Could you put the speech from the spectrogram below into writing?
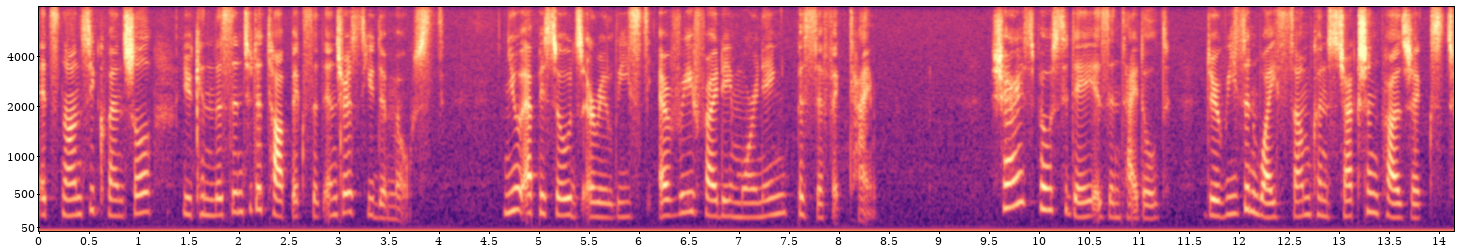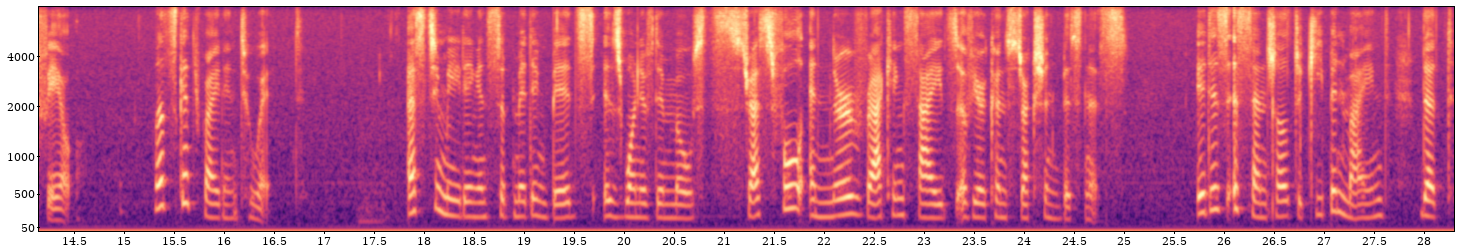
It's non sequential, you can listen to the topics that interest you the most. New episodes are released every Friday morning Pacific Time. Sharie's post today is entitled The Reason Why Some Construction Projects Fail. Let's get right into it. Estimating and submitting bids is one of the most stressful and nerve wracking sides of your construction business. It is essential to keep in mind that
